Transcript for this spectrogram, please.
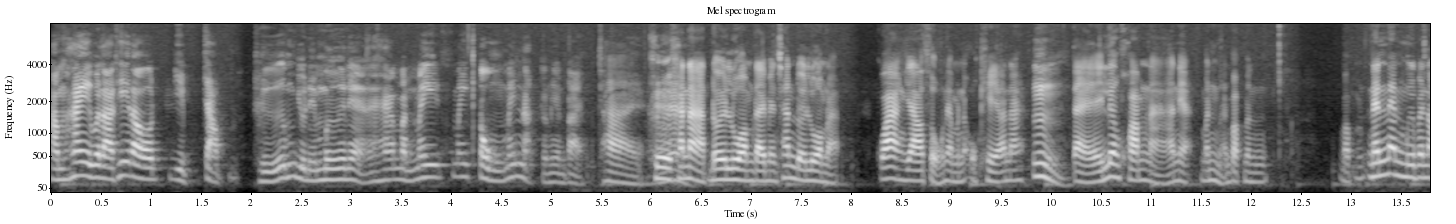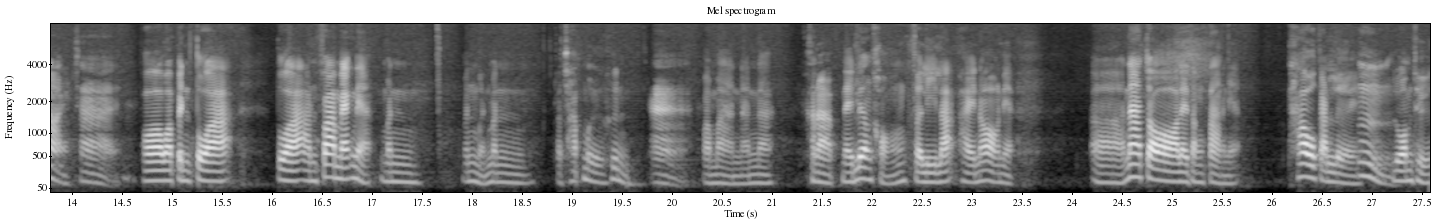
ทำให้เวลาที่เราหยิบจับถืออยู่ในมือเนี่ยนะฮะมันไม่ไม่ตรงไม่หนักจนเกินไป ใช่ คือขนาดโดยรวมดิเมนชันโดยรวมน่ะกว้างยาวสูงเนี่ยมันโอเคแล้วนะอืมแต่เรื่องความหนาเนี่ยมันเหมือนแบบมันแบบแน่นๆมือไปหน่อย ใช่ พอมาเป็นตัวตัวอันฟาแม็กเนี่ยมันมันเหมือนมันกระชับมือขึ้น อ่า ประมาณนั้นนะ ครับในเรื่องของสรีระภายนอกเนี่ยเอ่อหน้าจออะไรต่างๆ เนี่ยเท่ากันเลยอืมรวมถึง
